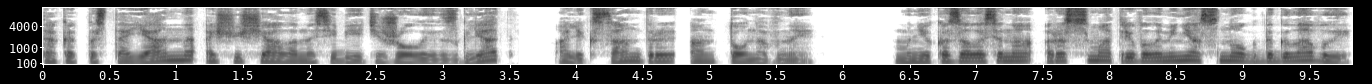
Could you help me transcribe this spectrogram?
так как постоянно ощущала на себе тяжелый взгляд Александры Антоновны. Мне казалось, она рассматривала меня с ног до головы.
